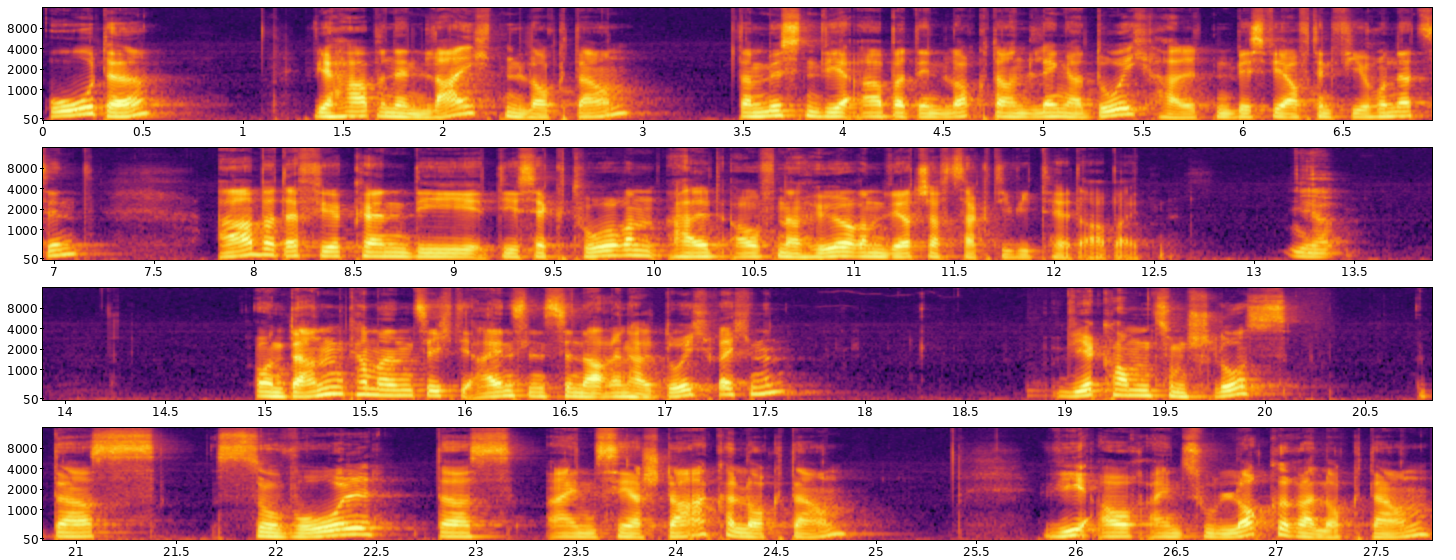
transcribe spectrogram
Oder wir haben einen leichten Lockdown, dann müssen wir aber den Lockdown länger durchhalten, bis wir auf den 400 sind. Aber dafür können die, die Sektoren halt auf einer höheren Wirtschaftsaktivität arbeiten. Ja. Und dann kann man sich die einzelnen Szenarien halt durchrechnen. Wir kommen zum Schluss, dass sowohl dass ein sehr starker Lockdown wie auch ein zu lockerer Lockdown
